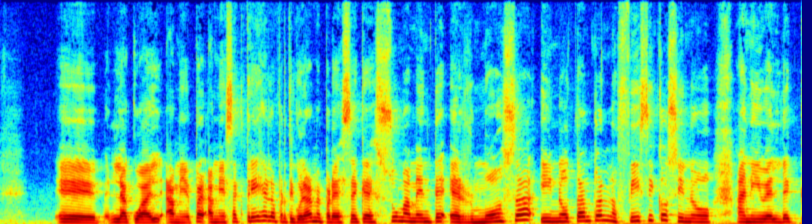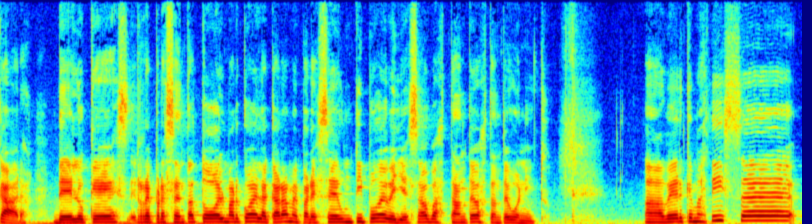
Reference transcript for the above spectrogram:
eh, la cual a mí, a mí esa actriz en lo particular me parece que es sumamente hermosa y no tanto en lo físico, sino a nivel de cara de lo que es, representa todo el marco de la cara, me parece un tipo de belleza bastante, bastante bonito. A ver qué más dice.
